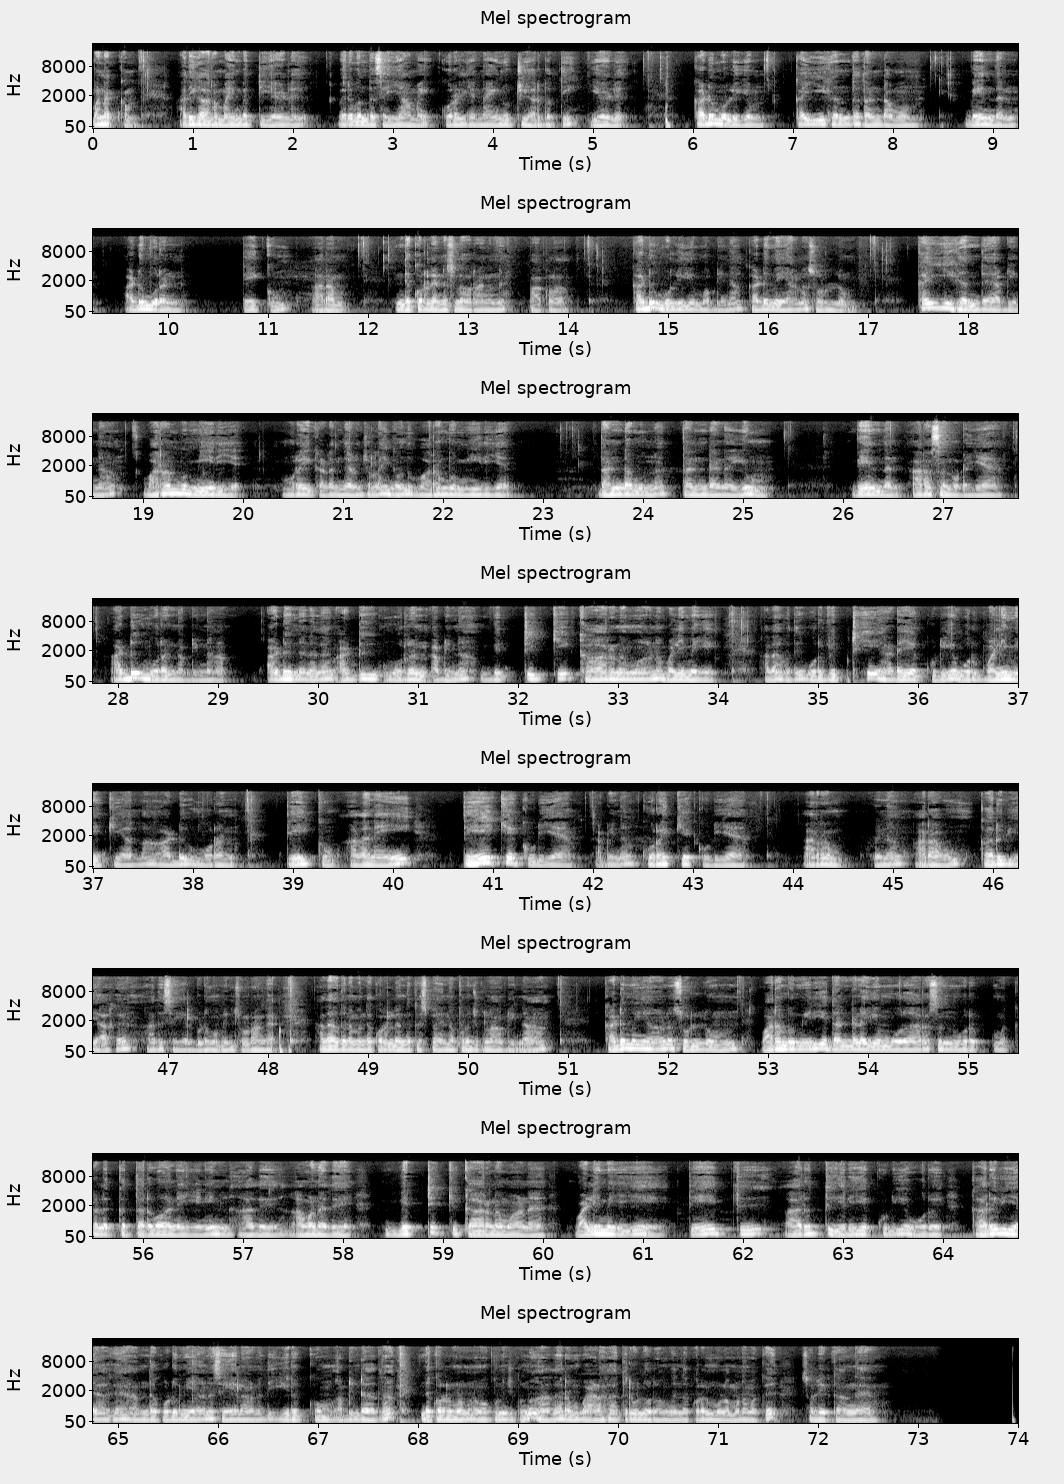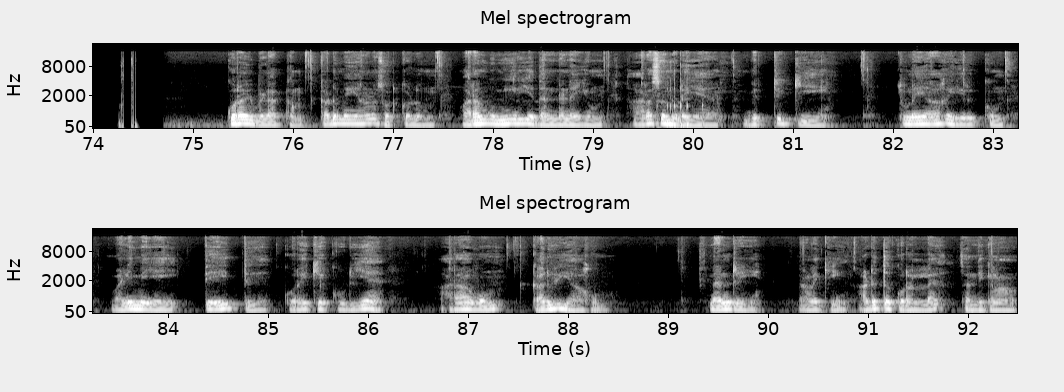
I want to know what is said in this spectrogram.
வணக்கம். அதிகாரம் ஐம்பத்தி ஏழு வெறுவந்த செய்யாமை குரல் எண் ஐநூற்றி அறுபத்தி ஏழு. கடுமொழியும் கையிகந்த தண்டமும் வேந்தன் அடுமுரன் தேய்க்கும் அறம். இந்த குரல் என்ன சொல்ல வர்றாங்கன்னு பார்க்கலாம். கடுமொழியும் அப்படின்னா கடுமையான சொல்லும். கையிகந்த அப்படின்னா வரம்பு மீறிய முறை கடந்த அப்படின்னு சொல்லலாம். இங்கே வந்து வரம்பு மீறிய. தண்டமுன்னா தண்டனையும். வேந்தன் அரசனுடைய. அடுமுரன் அப்படின்னா அடுன்னு அடு முரண் அப்படின்னா வெற்றிக்கு காரணமான வலிமையை. அதாவது ஒரு வெற்றியை அடையக்கூடிய ஒரு வலிமைக்கு அதுதான் அடுமுரண். தேய்க்கும் அதனை தேய்க்கக்கூடிய அப்படின்னா குறைக்கக்கூடிய அறம் அப்படின்னா அறவும் கருவியாக அது செயல்படும் அப்படின்னு சொல்கிறாங்க அதாவது நம்ம இந்த குரலில் இருந்து கிறிஸ்பா என்ன புரிஞ்சுக்கலாம் அப்படின்னா கடுமையான சொல்லும் வரம்பு மீறிய தண்டனையும் ஒரு அரசன் ஒரு மக்களுக்கு தருவானே எனில் அது அவனது வெற்றிக்கு காரணமான வலிமையையே தேய்த்து அறுத்து எரியக்கூடிய ஒரு கருவியாக அந்த கொடுமையான செயலானது இருக்கும் அப்படின்றது தான் இந்த குரல் மூலமாக நம்ம புரிஞ்சுக்கணும். அதை தான் ரொம்ப அழகாக திருவள்ளுவர் அவங்க இந்த குரல் மூலமாக நமக்கு சொல்லியிருக்காங்க. குரல் விளக்கம் கடுமையான சொற்களும் வரம்பு மீறிய தண்டனையும் அரசனுடைய வெற்றிக்கு துணையாக இருக்கும் வலிமையை தேய்த்து குறைக்கக்கூடிய அறாவும் கருவியாகும். நன்றி. நாளைக்கு அடுத்த குரலில் சந்திக்கலாம்.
